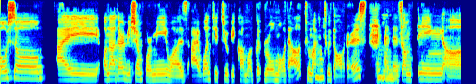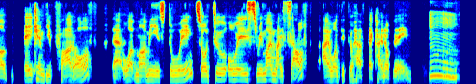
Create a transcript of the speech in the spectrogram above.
also I another mission for me was I wanted to become a good role model to my mm-hmm. two daughters, mm-hmm. and then something uh, they can be proud of that what mommy is doing. So to always remind myself, I wanted to have that kind of name. Mm.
